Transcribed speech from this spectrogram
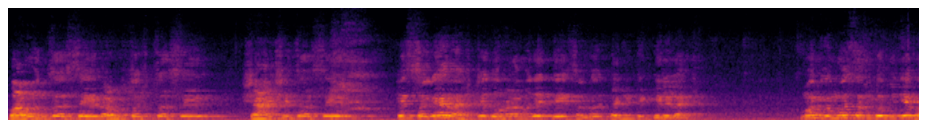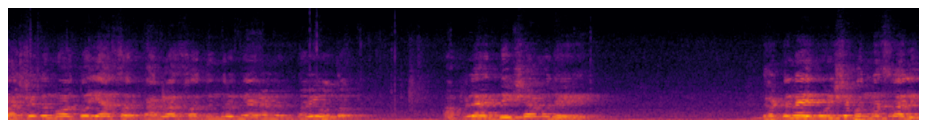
बावन्नचं असेल अडुसष्टचं असेल शहाऐंशीचं असेल हे सगळ्या राष्ट्रीय धोरणामध्ये ते सगळं त्यांनी ते केलेलं आहे. मग गमत सांगतो म्हणजे भाषेचं महत्त्व या सरकारला स्वातंत्र्य मिळाल्यानंतरही होतं. आपल्या देशामध्ये घटना एकोणीसशे पन्नास आली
